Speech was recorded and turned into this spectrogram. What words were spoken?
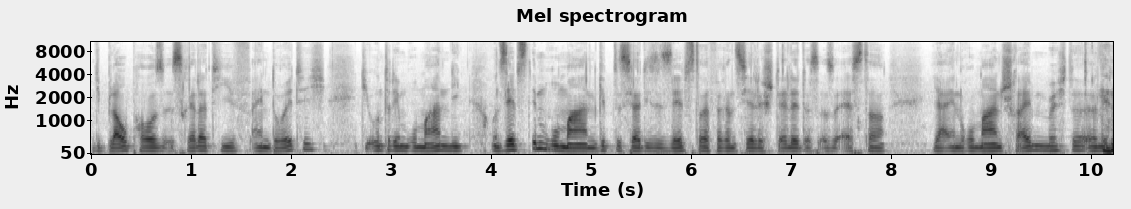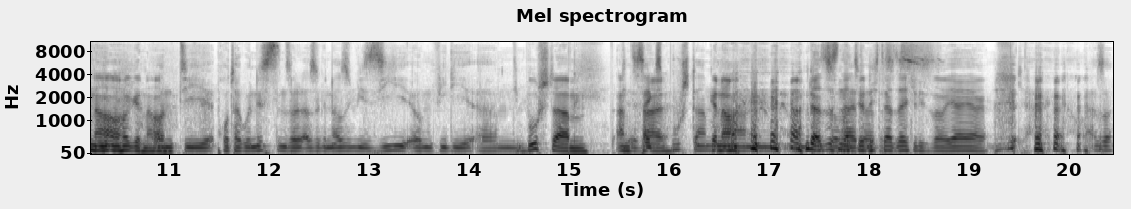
Die Blaupause ist relativ eindeutig, die unter dem Roman liegt. Und selbst im Roman gibt es ja diese selbstreferenzielle Stelle, dass also Esther ja einen Roman schreiben möchte. Irgendwie. Genau, genau. Und die Protagonistin soll also genauso wie sie irgendwie die, ähm, die Buchstaben die sechs Buchstaben genau. haben. das ist so natürlich das tatsächlich ist, so, ja, ja. ja also,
